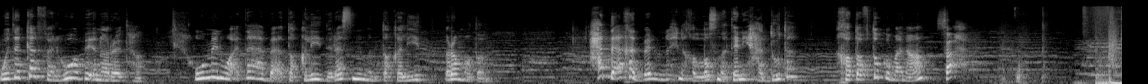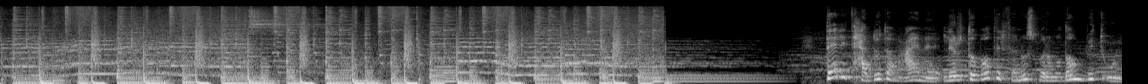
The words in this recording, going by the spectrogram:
وتكفل هو بإنارتها. ومن وقتها بقى تقليد رسمي من تقاليد رمضان. حد أخد باله إن إحنا خلصنا تاني حدوتة؟ خطفتكم أنا صح. تالت حدوتة معانا لارتباط الفانوس برمضان بتقول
